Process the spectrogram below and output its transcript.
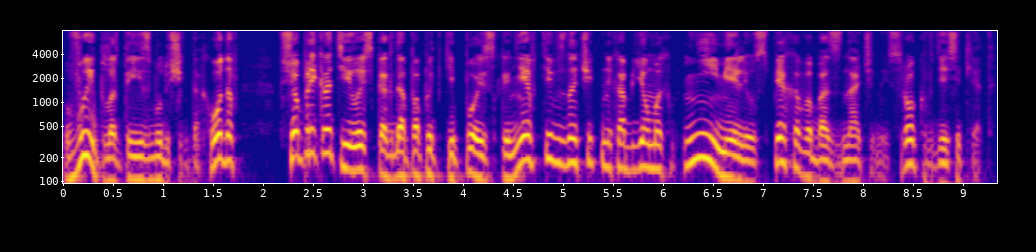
выплаты из будущих доходов, все прекратилось, когда попытки поиска нефти в значительных объемах не имели успеха в обозначенный срок в 10 лет.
